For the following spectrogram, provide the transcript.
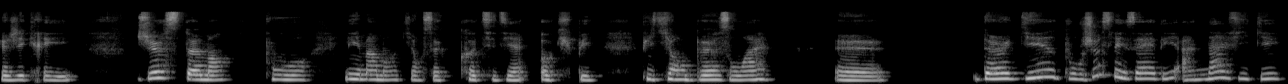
que j'ai créée, justement pour les mamans qui ont ce quotidien occupé, puis qui ont besoin euh, d'un guide pour juste les aider à naviguer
